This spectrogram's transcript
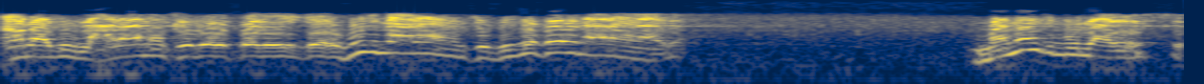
આ બાજુ લારાને ખબર પડી કે હું જ નારાયણ છું, બીજો કયો નારાયણ આવે? મને જ બોલાવે છે.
